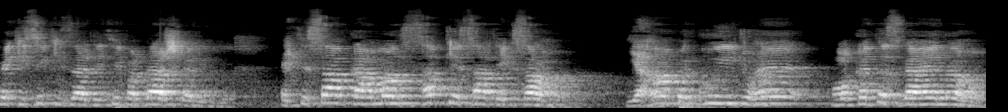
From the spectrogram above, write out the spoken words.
نہ کسی کی زیادتی برداشت کریں گے۔ احتساب کا عمل سب کے ساتھ ایکساں ہو یہاں پر کوئی جو ہے مقدس گائے نہ ہو،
